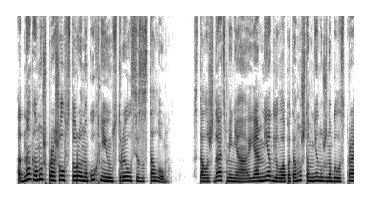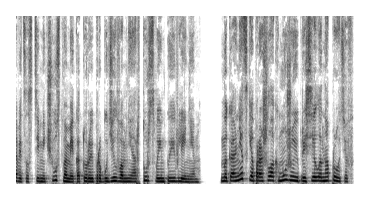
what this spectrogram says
Однако муж прошел в сторону кухни и устроился за столом. Стал ждать меня, а я медлила, потому что мне нужно было справиться с теми чувствами, которые пробудил во мне Артур своим появлением. Наконец я прошла к мужу и присела напротив.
